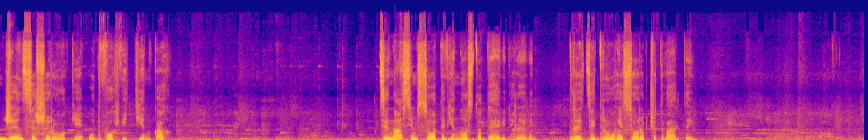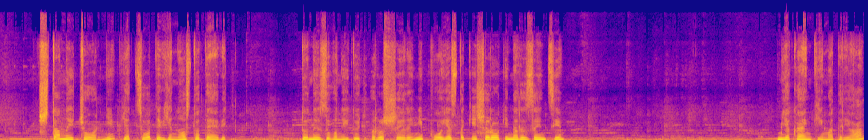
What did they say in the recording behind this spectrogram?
Джинси широкі у двох відтінках. Ціна 799 гривень. 32 44. Штани чорні 599. Донизу вони йдуть розширені, пояс такий широкий на резинці. М'якенький матеріал.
